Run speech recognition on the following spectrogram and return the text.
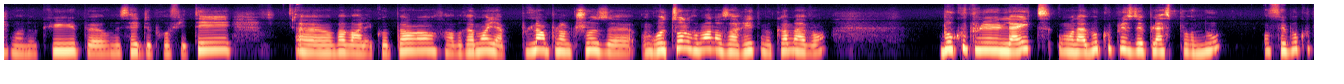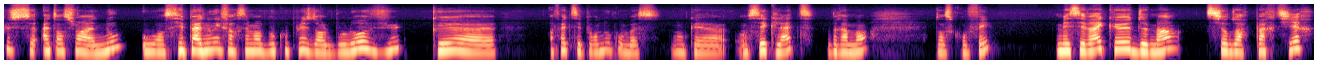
je m'en occupe, euh, on essaye de profiter, euh, on va voir les copains. Enfin, vraiment, il y a plein, plein de choses. On retourne vraiment dans un rythme comme avant, beaucoup plus light, où on a beaucoup plus de place pour nous. On fait beaucoup plus attention à nous, où on s'épanouit forcément beaucoup plus dans le boulot, vu que, en fait, c'est pour nous qu'on bosse. Donc, on s'éclate vraiment dans ce qu'on fait. Mais c'est vrai que demain, si on doit repartir,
